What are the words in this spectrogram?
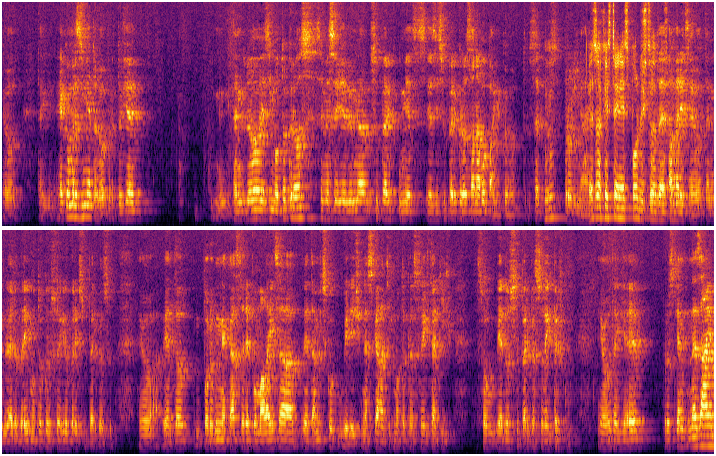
Jo, tak jako mrzí mě to, jo, protože ten, kdo jezdí motocross, si myslí, že by měl super umět jezdit supercross a naopak, jako to se mm. prolíná. Je to jako. takový stejný sport, když to, to je v Americe, jo? ten, kdo je dobrý v motocrossu, je dobrý v supercrossu. Jo, je to podobný, jaká se jde pomalejc a je tam víc skoků, když dneska na těch motocrossových tratích jsou, je dost supercrossových prvků. Jo, takže prostě nezájem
